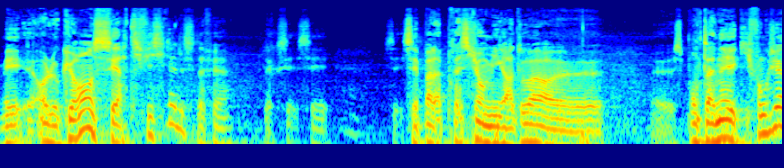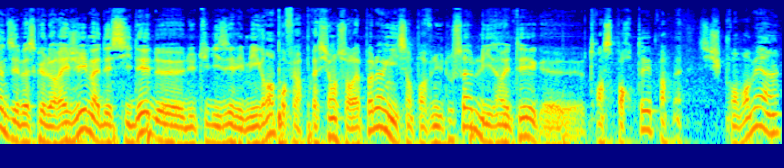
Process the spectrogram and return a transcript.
Mais en l'occurrence, c'est artificiel cette affaire. C'est pas la pression migratoire euh, spontanée qui fonctionne, c'est parce que le régime a décidé d'utiliser les migrants pour faire pression sur la Pologne. Ils ne sont pas venus tout seuls, ils ont été euh, transportés, par, si je comprends bien, hein,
